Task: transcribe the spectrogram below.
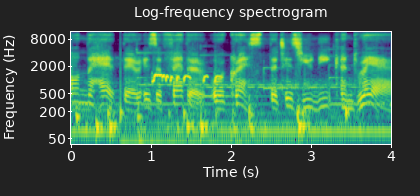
On the head there is a feather or crest that is unique and rare.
